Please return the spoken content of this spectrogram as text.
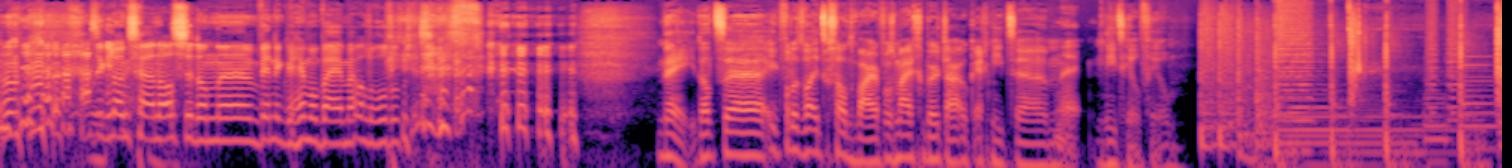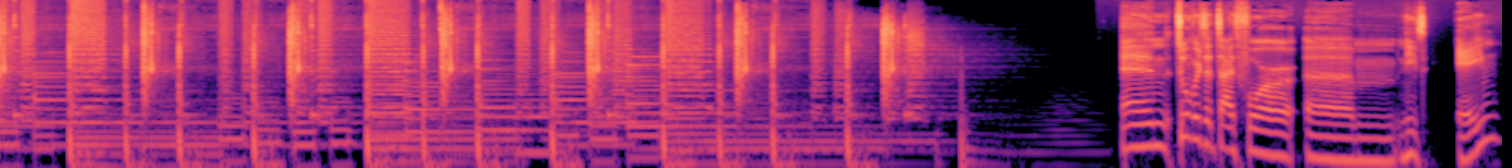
Als ik langs ga als ze, dan eh, ben ik weer helemaal bij met alle roddeltjes. Nee, dat, eh, ik vond het wel interessant, maar volgens mij gebeurt daar ook echt niet, ehm, Nee. niet heel veel. En toen werd het tijd voor ehm, niet één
